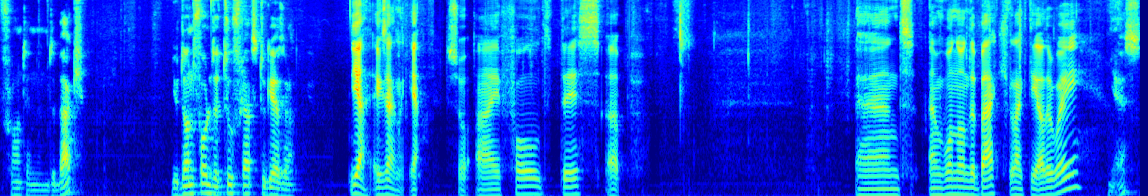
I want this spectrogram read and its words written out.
front and on the back. You don't fold the two flaps together. Yeah, exactly. Yeah. So I fold this up. And and one on the back like the other way. Yes.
